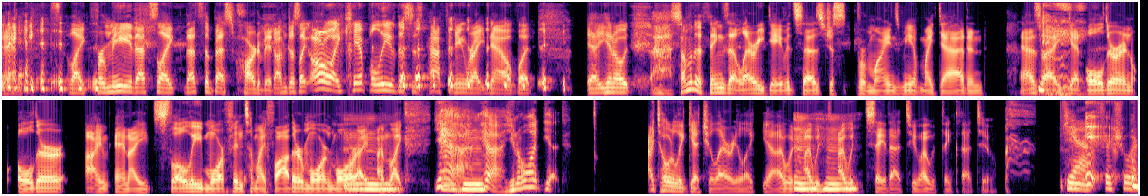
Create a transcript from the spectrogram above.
right. And like for me that's like that's the best part of it. I'm just like, "Oh, I can't believe this is happening right now." But yeah, you know, some of the things that Larry David says just reminds me of my dad and as I get older and older, I and I slowly morph into my father more and more. Mm. I, I'm like, yeah, mm-hmm. yeah, you know what? Yeah. I totally get you, Larry. Like, yeah, I would, mm-hmm. I would, I Mm-hmm. would say that too. I would think that too. yeah, It- for sure.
